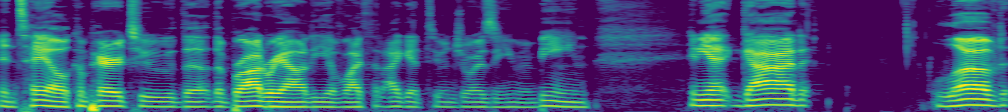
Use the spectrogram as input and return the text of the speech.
entail compared to the the broad reality of life that I get to enjoy as a human being. And yet God loved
